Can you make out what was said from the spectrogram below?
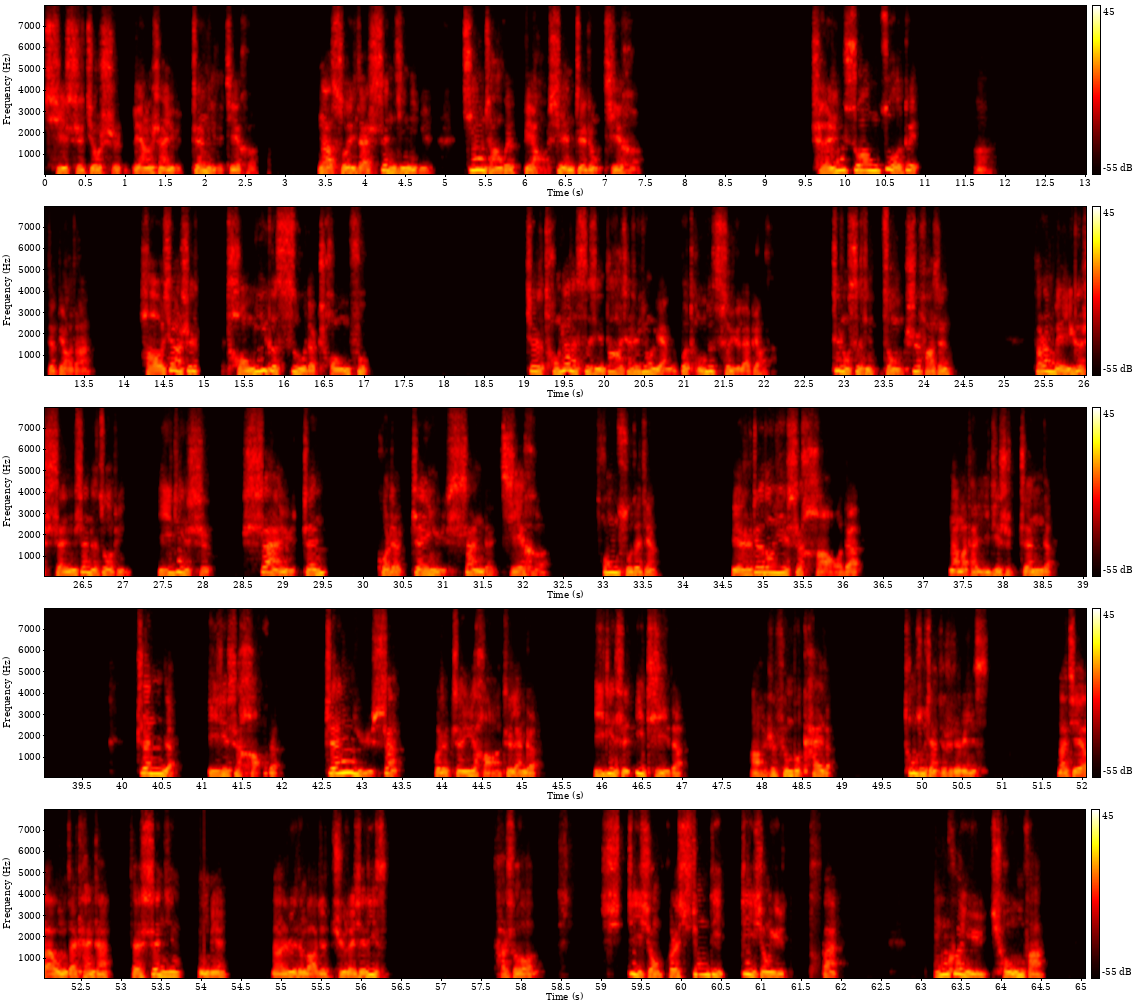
其实就是良善与真理的结合，那所以在圣经里面经常会表现这种结合，成双作对啊的表达，好像是同一个事物的重复，就是同样的事情，它好像是用两个不同的词语来表达，这种事情总是发生。他说每一个神圣的作品。一定是善与真，或者真与善的结合。通俗的讲，也是这个东西是好的，那么它一定是真的。真的一定是好的，真与善或者真与好这两个一定是一体的，啊，是分不开的。通俗讲就是这个意思。那接下来我们再看看，在圣经里面，那瑞登堡就举了一些例子。他说：“弟兄或者兄弟，弟兄与同伴，贫困与穷乏，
